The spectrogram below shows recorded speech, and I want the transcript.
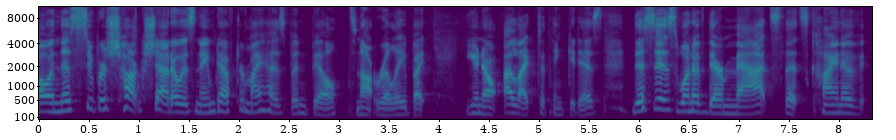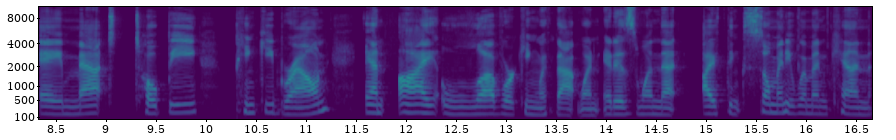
Oh, and this Super Shock Shadow is named after my husband, Bill. It's not really, but you know, I like to think it is. This is one of their mattes that's kind of a matte taupey pinky brown. And I love working with that one. It is one that I think so many women can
